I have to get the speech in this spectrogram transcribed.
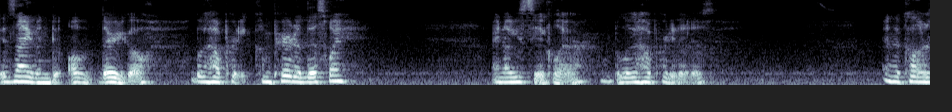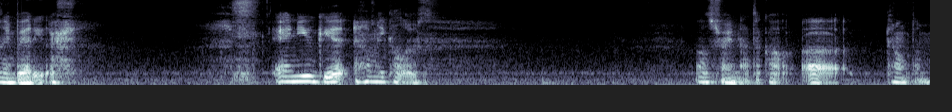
It's not even, oh, there you go. Look how pretty. Compared to this way, I know you see a glare, but look at how pretty that is. And the colors ain't bad either. And you get, how many colors? I was trying not to call, uh, count them.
